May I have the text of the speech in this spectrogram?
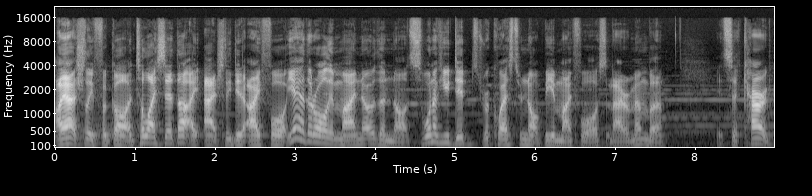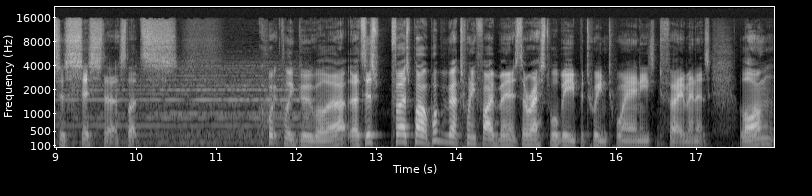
I actually forgot until I said that. I actually did. I thought, yeah, they're all in mine. No, they're not. So one of you did request to not be in my force, and I remember it's a character's sister. So let's quickly Google that. That's this first part, probably about 25 minutes. The rest will be between 20 to 30 minutes long.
